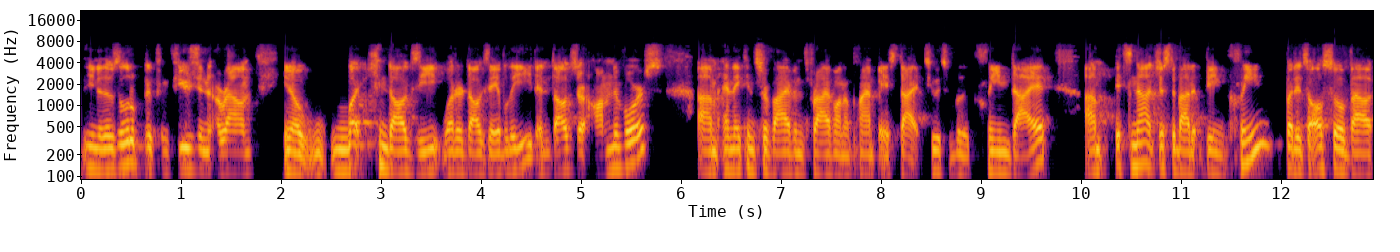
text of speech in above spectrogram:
you know there was a little bit of confusion around you know what can dogs eat what are dogs able to eat and dogs are omnivores um, and they can survive and thrive on a plant-based diet too. It's a really clean diet. Um, it's not just about it being clean but it's also about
